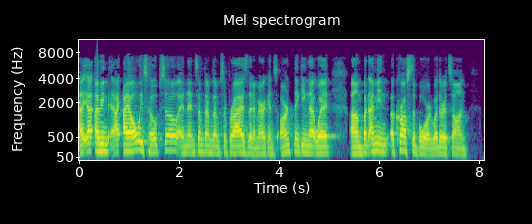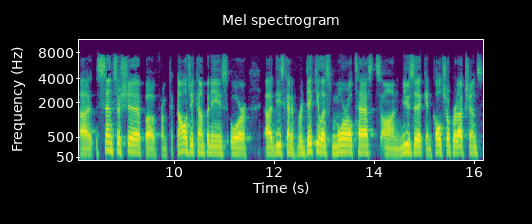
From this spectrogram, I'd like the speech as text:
I, I mean, I, I, always hope so, and then sometimes I'm surprised that Americans aren't thinking that way. Um, but I mean, across the board, whether it's on uh, censorship of from technology companies or uh, these kind of ridiculous moral tests on music and cultural productions,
